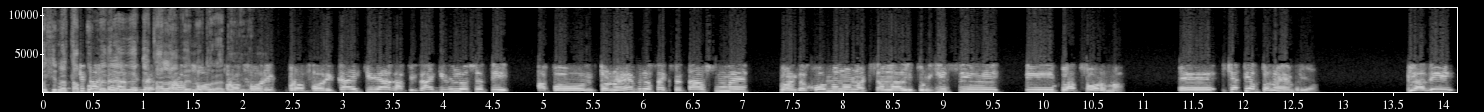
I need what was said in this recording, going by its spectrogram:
Όχι να τα Κοιτάξτε πούμε, να δηλαδή δεν δείτε, καταλαβαίνω προφο- τώρα τι γίνεται. προφορι- Προφορικά η κυρία Αγαπηδάκη δήλωσε ότι από τον Νοέμβριο θα εξετάσουμε το ενδεχόμενο να ξαναλειτουργήσει η πλατφόρμα. Ε, γιατί από τον Νοέμβριο; Δηλαδή,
